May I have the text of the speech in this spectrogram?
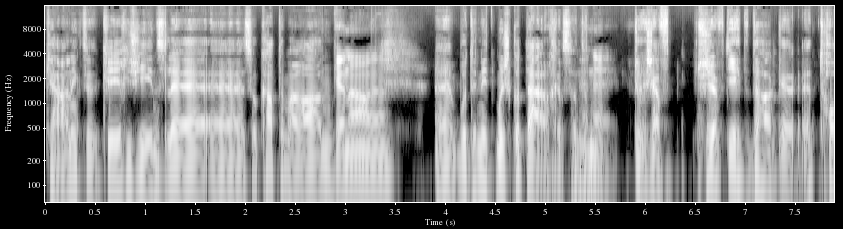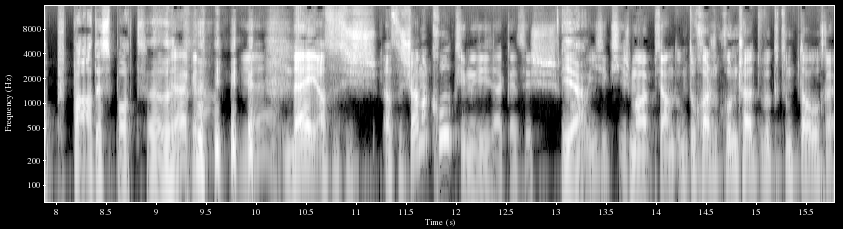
keine Ahnung, so griechische Inseln, äh, so Katamaran, genau, ja. Äh, wo du nicht musst tauchen, sondern Nein, nein. du hast auf, du hast auf jeden Tag einen, Top-Badespot, oder? Ja, genau. Ja. Nein, also es ist, also es ist schon noch cool gewesen, muss ich sagen. Es ist voll Ja. easy gewesen. Es ist mal etwas anderes. Und du kannst, kommst halt wirklich zum Tauchen.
